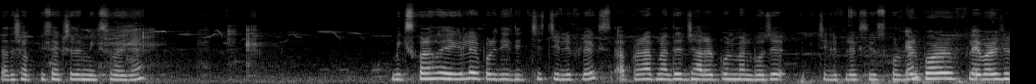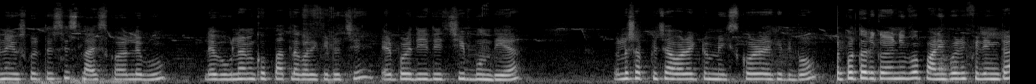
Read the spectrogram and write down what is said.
যাতে সব কিছু একসাথে মিক্স হয়ে যায়। মিক্স করা হয়ে গেলে এরপরে দিয়ে দিচ্ছি চিলি ফ্লেক্স আপনারা আপনাদের ঝালের পরিমাণ বোঝে চিলি ফ্লেক্স ইউজ করবেন। এরপর ফ্লেভারের জন্য ইউজ করতেছি স্লাইস করা লেবু। লেবুগুলো আমি খুব পাতলা করে কেটেছি। এরপরে দিয়ে দিচ্ছি বুন্দিয়া। এগুলো সব কিছু আবার একটু মিক্স করে রেখে দিব। এরপর তৈরি করে নিব পানিপুরি ফিলিংটা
